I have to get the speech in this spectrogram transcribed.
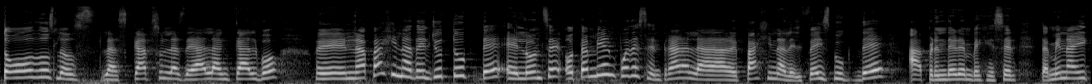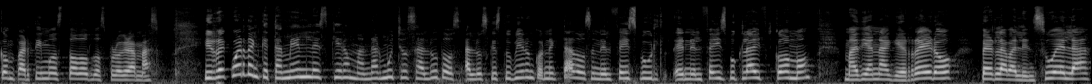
todas las cápsulas de Alan Calvo en la página del YouTube de El 11 o también puedes entrar a la página del Facebook de Aprender a Envejecer. También ahí compartimos todos los programas. Y recuerden que también les quiero mandar muchos saludos a los que estuvieron conectados en el Facebook, en el Facebook Live como Madiana Guerrero, Perla Valenzuela,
